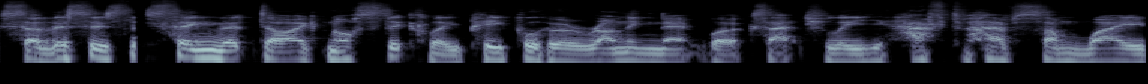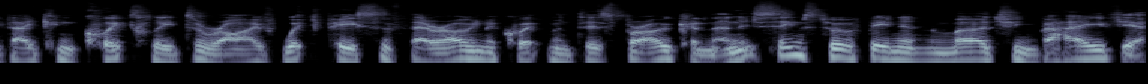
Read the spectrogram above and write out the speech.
So, this is the thing that diagnostically people who are running networks actually have to have some way they can quickly derive which piece of their own equipment is broken. And it seems to have been an emerging behavior.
